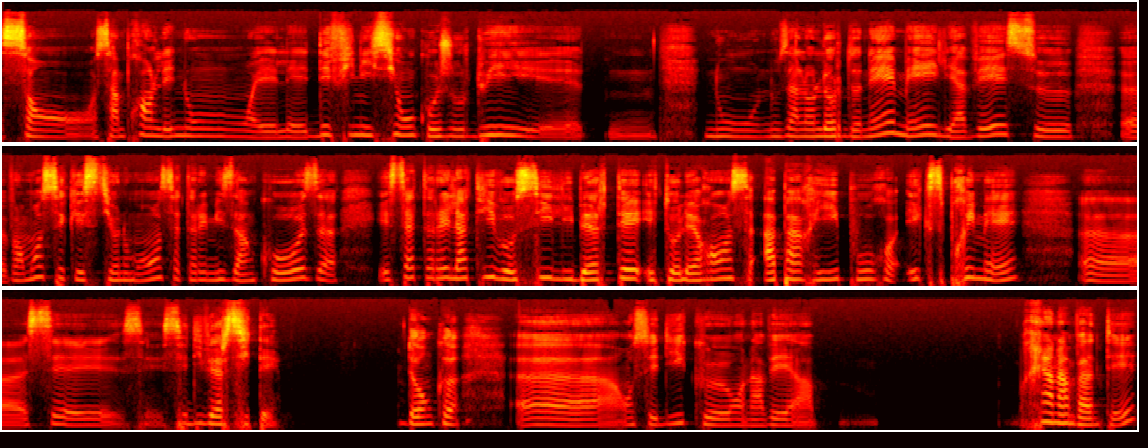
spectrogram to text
sans, prendre les noms et les définitions qu'aujourd'hui euh, nous, allons leur donner, mais il y avait euh, vraiment ces questionnements, cette remise en cause et cette relative aussi liberté et tolérance à Paris pour exprimer euh, ces, diversités. Donc, on s'est dit qu'on avait rien inventé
